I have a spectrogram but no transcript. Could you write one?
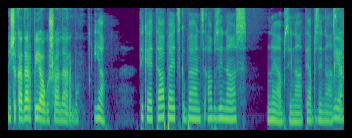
viņš tā kā dara pieaugušā darbu. Jā, tikai tāpēc, ka bērns apzinās, neapzināti apzinās, Jā.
